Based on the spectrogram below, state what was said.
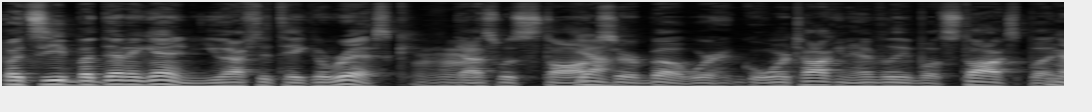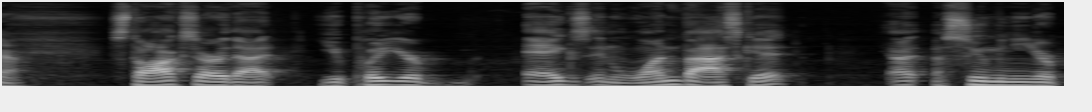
But see, but then again, you have to take a risk. Mm-hmm. That's what stocks Yeah. are about. We're we're talking heavily about stocks, but Yeah. stocks are that you put your eggs in one basket, Uh, assuming your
